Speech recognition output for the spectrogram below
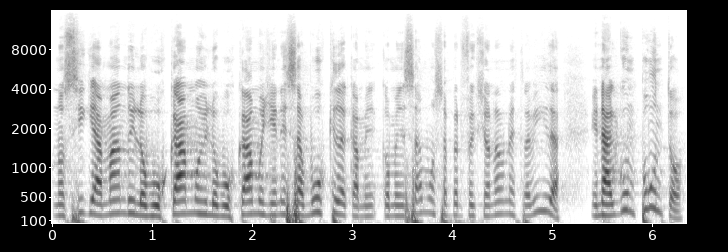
nos sigue amando y lo buscamos y lo buscamos y en esa búsqueda comenzamos a perfeccionar nuestra vida. En algún punto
